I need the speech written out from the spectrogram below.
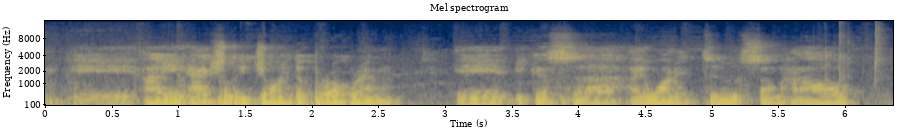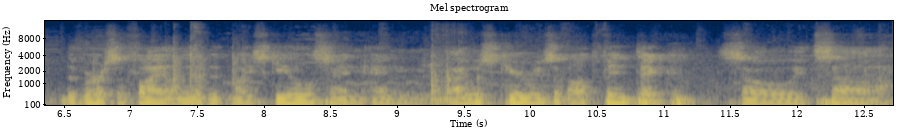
uh, I actually joined the program uh, because uh, I wanted to somehow diversify a little bit my skills and, and I was curious about fintech. So it's uh,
